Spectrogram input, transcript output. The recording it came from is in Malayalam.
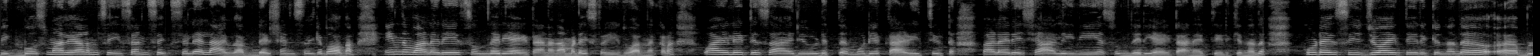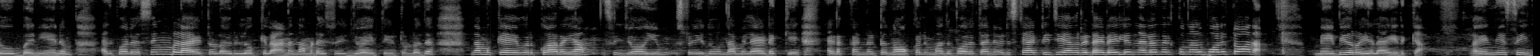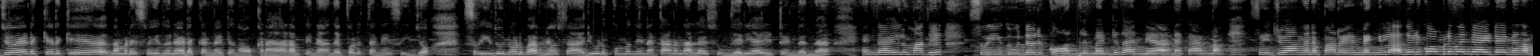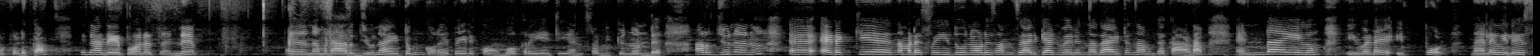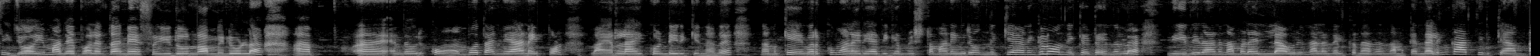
ബിഗ് ബോസ് മലയാളം സീസൺ സിക്സിലെ ലൈവ് അപ്ഡേഷൻസിലേക്ക് പോകാം. ഇന്ന് വളരെ സുന്ദരിയായിട്ടാണ് നമ്മുടെ ശ്രീതു വന്നിരിക്കുന്നത്. വയലറ്റ് സാരി ഉടുത്ത് മുടിയൊക്കെ അഴിച്ചിട്ട് വളരെ ശാലിനീയ സുന്ദരിയായിട്ടാണ് എത്തിയിരിക്കുന്നത്. കൂടെ സിജു എത്തിയിരിക്കുന്നത് ബ്ലൂ ബനിയനും അതുപോലെ സിമ്പിളായിട്ടുള്ള ഒരു ലുക്കിലാണ് നമ്മുടെ സിജു എത്തിയിട്ടുള്ളത് നമുക്ക് ഏവർക്കും അറിയാം സിജോയും ശ്രീതുവും തമ്മിൽ ഇടയ്ക്ക് ഇടക്കണ്ണിട്ട് നോക്കലും അതുപോലെ തന്നെ ഒരു സ്ട്രാറ്റജി അവരുടെ ഇടയിൽ നിലനിൽക്കുന്നത് പോലെ തോന്നാം. മേ ബി റിയൽ ആയിരിക്കാം. ഇനി സിജു ഇടയ്ക്കിടയ്ക്ക് നമ്മുടെ ശ്രീധുനെ ഇടക്കണ്ണിട്ട് നോക്കണ കാണാം. പിന്നെ അതേപോലെ തന്നെ സിജോ ശ്രീധുവിനോട് പറഞ്ഞു സാരി ഉടുക്കുമ്പോൾ നിനക്കാണ് നല്ല സുന്ദരിയായിട്ടുണ്ടെന്ന്. എന്തായാലും അത് ശ്രീധുവിന്റെ ഒരു കോംപ്ലിമെന്റ് തന്നെയാണ്. കാരണം സിജു അങ്ങനെ പറയുന്നുണ്ടെങ്കിൽ അതൊരു കോംപ്ലിമെന്റ് ആയിട്ട് തന്നെ നമുക്ക് എടുക്കാം. പിന്നെ അതേപോലെ തന്നെ നമ്മുടെ അർജുനായിട്ടും കുറേ പേര് കോംബോ ക്രിയേറ്റ് ചെയ്യാൻ ശ്രമിക്കുന്നുണ്ട്. അർജുനനും ഇടയ്ക്ക് നമ്മുടെ ശ്രീധുവിനോട് സംസാരിക്കാൻ വരുന്നതായിട്ട് നമുക്ക് കാണാം. എന്തായാലും ഇവിടെ ഇപ്പോൾ നിലവിൽ സിജോയും അതേപോലെ തന്നെ ശ്രീധുവും തമ്മിലുള്ള എന്താ ഒരു കോംബോ തന്നെയാണ് ഇപ്പോൾ വൈറലായിക്കൊണ്ടിരിക്കുന്നത് നമുക്ക് ഏവർക്കും വളരെയധികം ഇഷ്ടമാണ്. ഇവർ ഒന്നിക്കുകയാണെങ്കിലും ഒന്നിക്കട്ടെ എന്നുള്ള രീതിയിലാണ് നമ്മളെല്ലാവരും നിലനിൽക്കുന്നത്. നമുക്ക് എന്തായാലും കാത്തിരിക്കാം.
